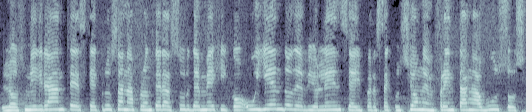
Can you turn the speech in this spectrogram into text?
Los migrantes que cruzan la frontera sur de México huyendo de violencia y persecución enfrentan abusos,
